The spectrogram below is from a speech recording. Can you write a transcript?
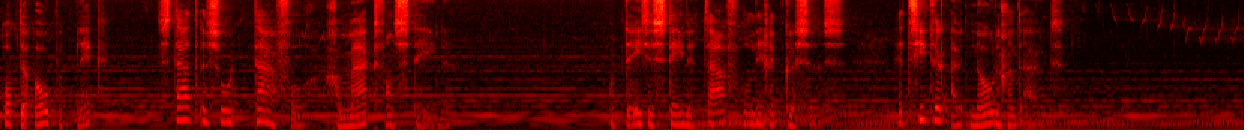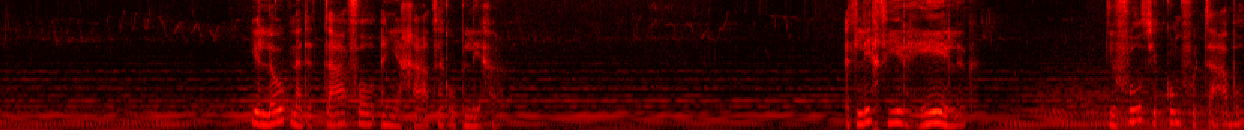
Op de open plek staat een soort tafel gemaakt van stenen. Op deze stenen tafel liggen kussens. Het ziet er uitnodigend uit. Je loopt naar de tafel en je gaat erop liggen. Ligt hier heerlijk. Je voelt je comfortabel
